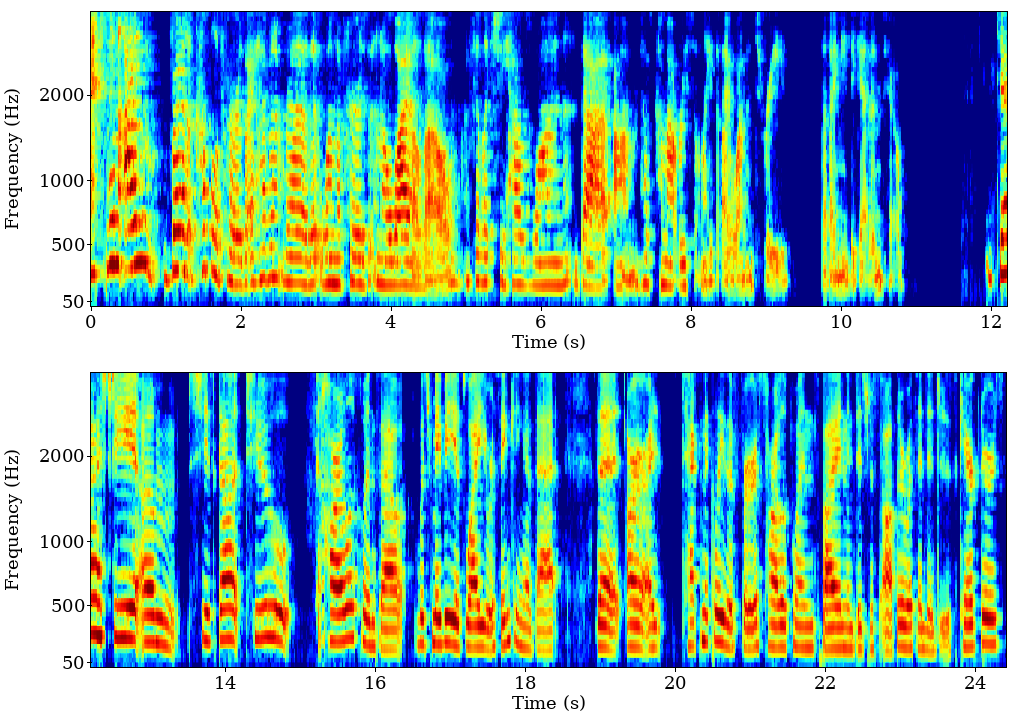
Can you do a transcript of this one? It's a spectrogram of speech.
It's been I read a couple of hers. I haven't read one of hers in a while though. I feel like she has one that um, has come out recently that I wanted to read that I need to get into. Yeah, she um she's got two Harlequins out, which maybe is why you were thinking of that, that are I, technically the first Harlequins by an Indigenous author with Indigenous characters.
